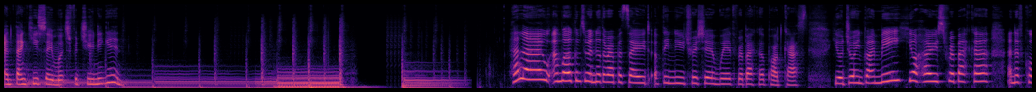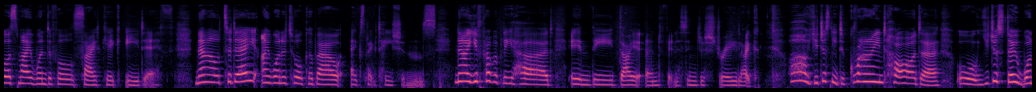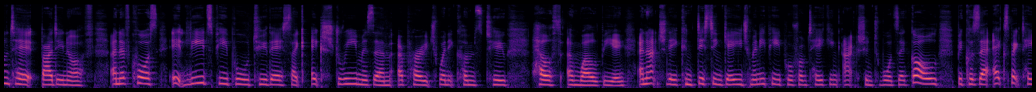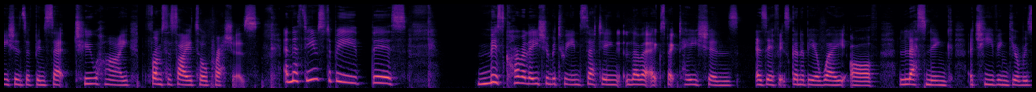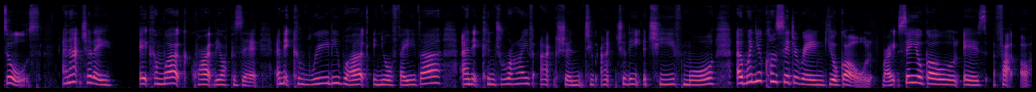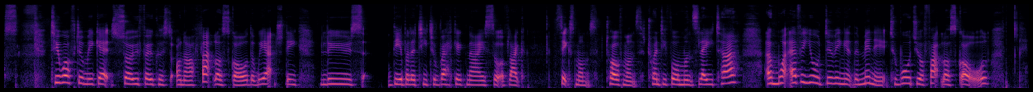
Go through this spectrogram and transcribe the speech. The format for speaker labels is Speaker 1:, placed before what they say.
Speaker 1: and thank you so much for tuning in. Hello, and welcome to another episode of the Nutrition with Rebecca podcast. You're joined by me, your host, Rebecca, and of course, my wonderful sidekick, Edith. Now, today I want to talk about expectations. Now, you've probably heard in the diet and fitness industry, like, oh, you just need to grind harder, or you just don't want it bad enough. And of course, it leads people to this like extremism approach when it comes to health and well being, and actually can disengage many people from taking action towards their goal because their expectations have been set too high high from societal pressures. And there seems to be this miscorrelation between setting lower expectations as if it's going to be a way of lessening achieving your results. And actually, it can work quite the opposite and it can really work in your favor and it can drive action to actually achieve more. And when you're considering your goal right say your goal is fat loss. Too often we get so focused on our fat loss goal that we actually lose the ability to recognize sort of like six months, 12 months, 24 months later. And whatever you're doing at the minute towards your fat loss goal,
